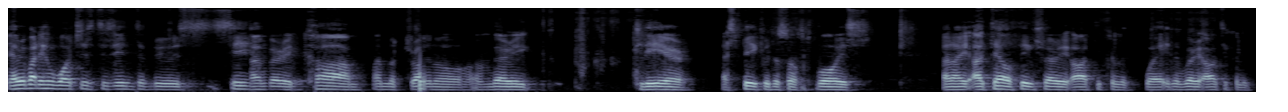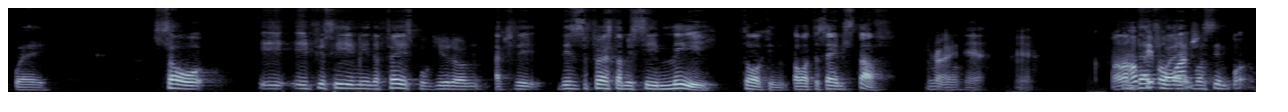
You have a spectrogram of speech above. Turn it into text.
Everybody who watches this interview is see I'm very calm. I'm not drunk. You know, I'm very clear. I speak with a soft voice, and I, I tell things very articulate way in a very articulate way. So if you see me in the Facebook, you don't actually. This is the first time you see me talking about the same stuff. you Right. know. Yeah. Yeah. Well, I And hope that's people why watch. Was impo-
